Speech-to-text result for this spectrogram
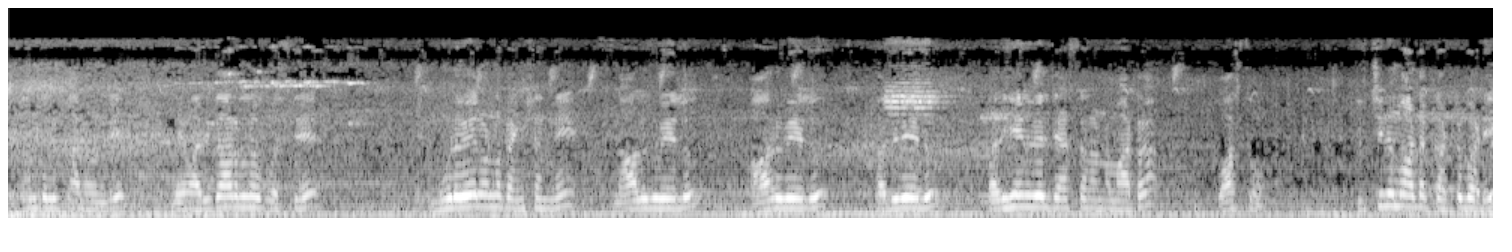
వితంతులకు కానివ్వండి మేము అధికారంలోకి వస్తే మూడు వేలు ఉన్న పెన్షన్ని నాలుగు వేలు ఆరు వేలు పదివేలు పదిహేను వేలు చేస్తానన్నమాట వాస్తవం. ఇచ్చిన మాట కట్టుబడి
